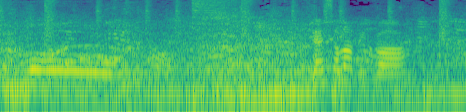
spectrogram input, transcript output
Whoa. There's a lot of people.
